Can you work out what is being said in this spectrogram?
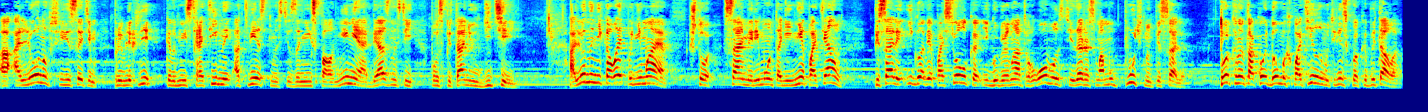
а Алену в связи с этим привлекли к административной ответственности за неисполнение обязанностей по воспитанию детей. Алена и Николай, понимая, что сами ремонт они не потянут, Писали и главе поселка, и губернатору области, и даже самому Путину писали. Только на такой дом и хватило материнского капитала,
